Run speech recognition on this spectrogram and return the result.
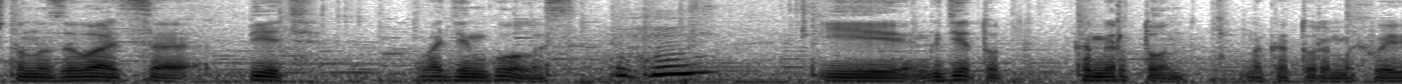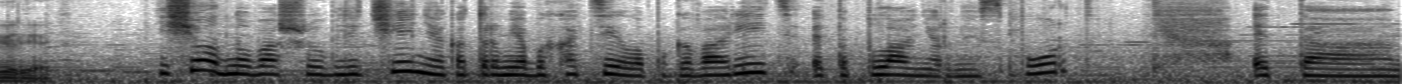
что называется, петь в один голос. Угу. И где тот камертон, на котором их выверять? Еще одно ваше увлечение, о котором я бы хотела поговорить, это планерный спорт – это,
